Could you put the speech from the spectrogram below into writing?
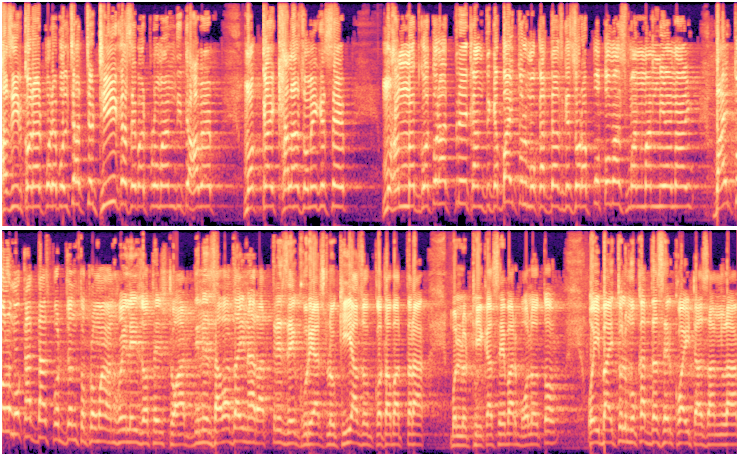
হাজির করার পরে বলছে আচ্ছা ঠিক আছে, এবার প্রমাণ দিতে হবে। মক্কায় খেলা জমে গেছে। মোহাম্মদ গত রাত্রে এখান থেকে বাইতুল মোকাদ্দাস গেছে। ওরা প্রথম আসমান মান নিয়ে। নাই বাইতুল মোকাদ্দাস পর্যন্ত প্রমাণ হইলেই যথেষ্ট। আট দিনে যাওয়া যায় না। রাত্রে যে ঘুরে আসলো, কি আজব কথাবার্তা। বলল, ঠিক আছে, এবার বলো তো, ওই বাইতুল মোকাদ্দাসের কয়টা জানলাম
